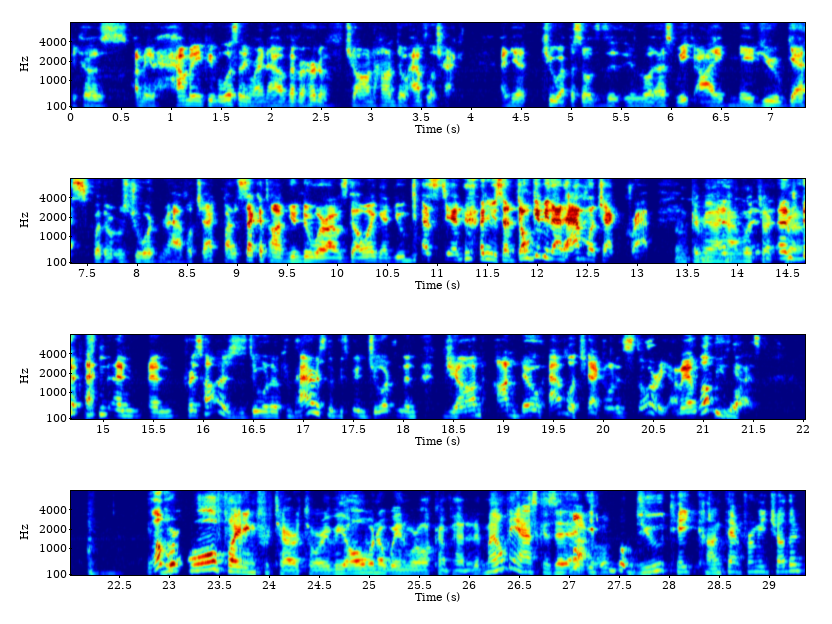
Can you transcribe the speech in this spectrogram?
because I mean, how many people listening right now have ever heard of John Hondo Havlicek? And yet, two episodes in the last week, I made you guess whether it was Jordan or Havlicek. By the second time, you knew where I was going, and you guessed it, and you said, "Don't give me that Havlicek crap." Don't give me that and, Havlicek and, crap. and, and, and Chris Hodge is doing a comparison between Jordan and John Hondo Havlicek on his story. I mean, I love these guys. Love. We're all fighting for territory. We all want to win. We're all competitive. My only ask is that Yeah. if people do take content from each other,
